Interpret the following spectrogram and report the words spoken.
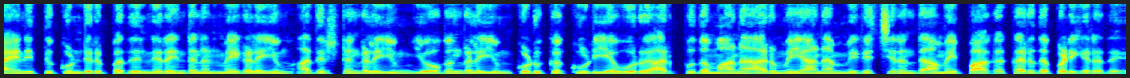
பயணித்துக் கொண்டிருப்பது நிறைந்த நன்மைகளையும் அதிர்ஷ்டங்களையும் யோகங்களையும் கொடுக்கக்கூடிய ஒரு அற்புதமான அருமையான மிகச்சிறந்த அமைப்பாக கருதப்படுகிறது.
